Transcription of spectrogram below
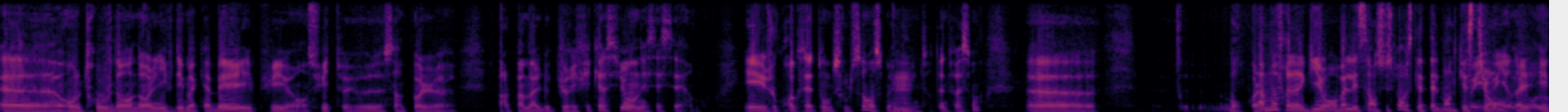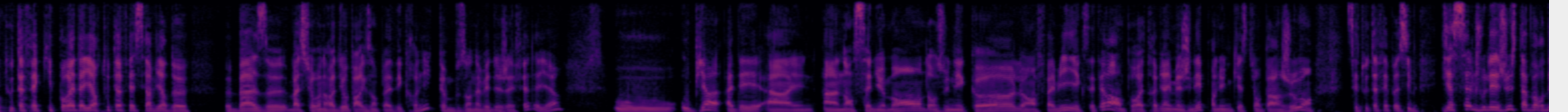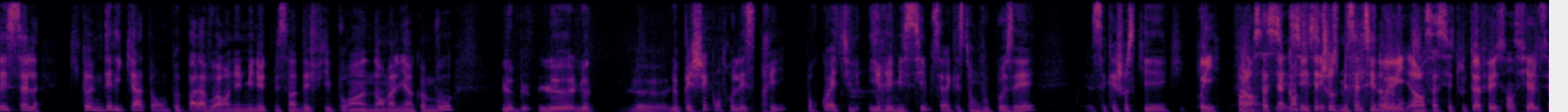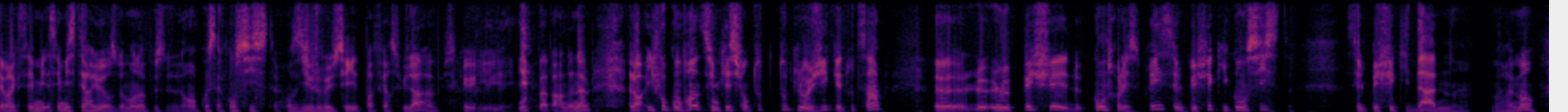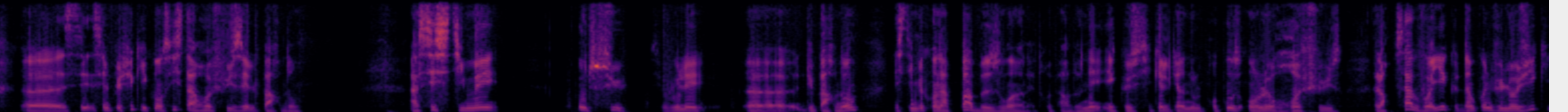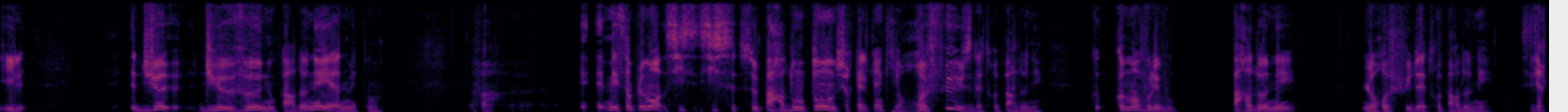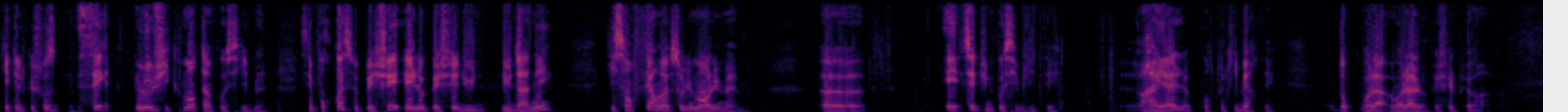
Euh, on le trouve dans, le livre des Maccabées, et puis ensuite, euh, Saint Paul euh, parle pas mal de purification nécessaire. Et je crois que ça tombe sous le sens, même, hmm. d'une certaine façon. bon, voilà. Un mot, Frédéric Guillaume, on va le laisser en suspens parce qu'il y a tellement de questions, et, tout à fait, qui pourraient d'ailleurs tout à fait servir de base bah, sur une radio, par exemple, à des chroniques, comme vous en avez déjà fait d'ailleurs ou, bien à, des, un, enseignement dans une école, en famille, etc. On pourrait très bien imaginer prendre une question par jour. C'est tout à fait possible. Il y a celle, je voulais juste aborder celle qui est quand même délicate. On ne peut pas la voir en une minute, mais c'est un défi pour un normalien comme vous. Le, le, le, le péché contre l'esprit, pourquoi est-il irrémissible? C'est la question que vous posez c'est quelque chose qui, qui... oui. alors ça, il y a quantité de choses, mais celle-ci Oui, alors ça c'est tout à fait essentiel. C'est vrai que c'est mystérieux. On se demande un peu en quoi ça consiste. On se dit, je vais essayer de pas faire celui-là hein, puisqu'il n'est pas pardonnable. Alors il faut comprendre, c'est une question toute, toute, logique et toute simple. Euh, le, péché de, contre l'esprit, c'est le péché qui consiste, c'est le péché qui damne vraiment. Euh, c'est le péché qui consiste à refuser le pardon, à s'estimer au-dessus, si vous voulez, euh, du pardon estimer qu'on n'a pas besoin d'être pardonné et que si quelqu'un nous le propose, on le refuse. Alors ça, vous voyez que d'un point de vue logique, il, Dieu, Dieu veut nous pardonner, admettons. Enfin, euh, mais simplement, si, ce pardon tombe sur quelqu'un qui refuse d'être pardonné, comment voulez-vous pardonner le refus d'être pardonné? C'est-à-dire qu'il y a quelque chose, c'est logiquement impossible. C'est pourquoi ce péché est le péché du, du damné qui s'enferme absolument en lui-même. Euh, et c'est une possibilité euh, réelle pour toute liberté. Donc voilà, voilà le péché le plus grave.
